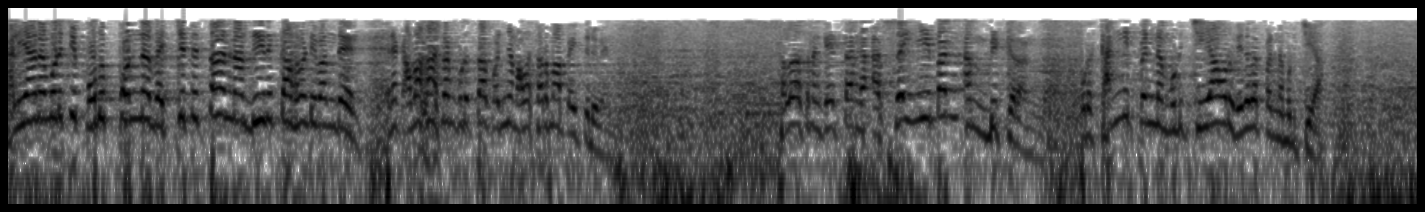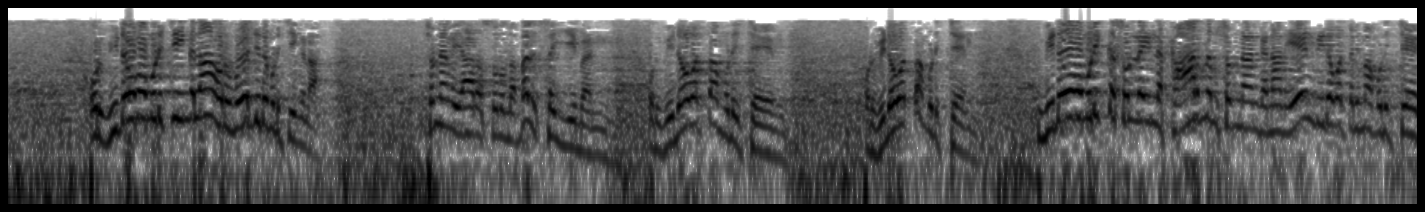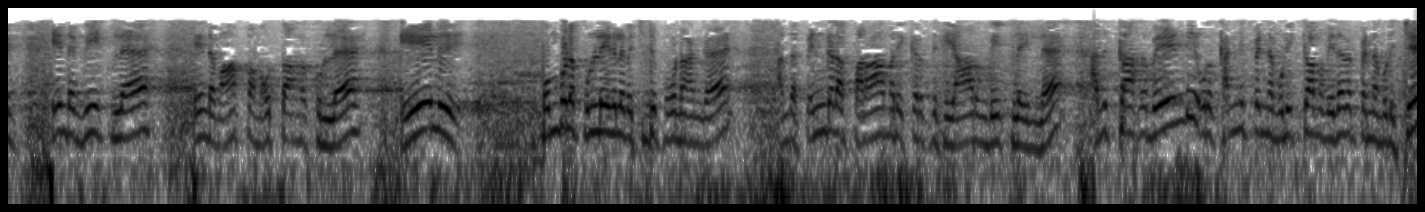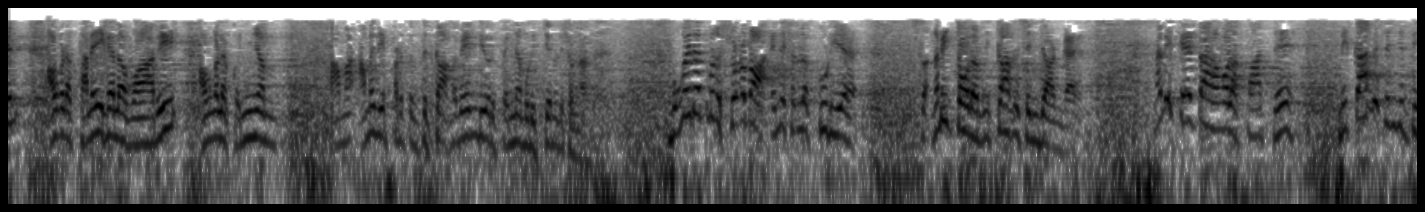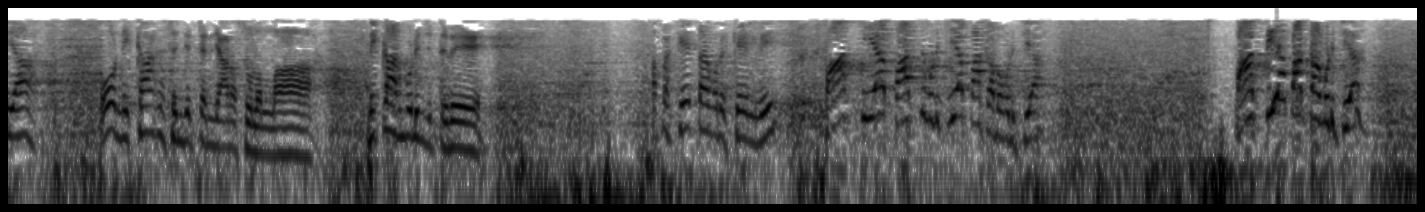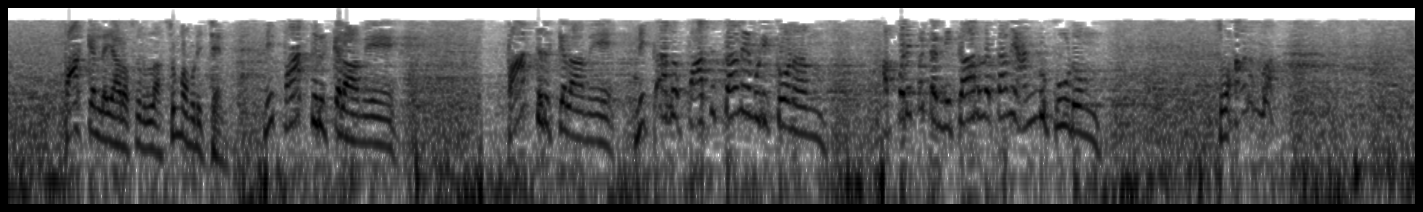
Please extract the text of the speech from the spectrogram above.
கல்யாணம் முடிச்சு பொது பொண்ணை வச்சுட்டு தான் நான் தீனுக்காக வேண்டி வந்தேன். எனக்கு அவகாசம் கொடுத்தா கொஞ்சம் அவசரமா பேசிடுவேன். சலவாசனம் கேட்டாங்க அசையிபன் அம்பிக்கிறான் ஒரு கன்னி பெண்ணை முடிச்சியா ஒரு விதவை பெண்ணை முடிச்சியா? ஒரு விடோவை முடிச்சீங்களா ஒரு வேர்ஜினை முடிச்சீங்களா? சொன்னாங்க யார சொல்லுங்க பல் செய்யிபன் ஒரு விடோவத்தான் முடிச்சேன். ஒரு விடோவத்தான் முடிச்சேன். விடோவ முடிக்க சொல்ல இல்ல காரணம் சொன்னாங்க. நான் ஏன் விடோவ தெரியுமா முடிச்சேன்? என் வீட்டுல என் மாப்பா மௌத்தாகக்குள்ள ஏழு பொம்பளை பிள்ளைகளை வச்சுட்டு போனாங்க. அந்த பெண்களை பராமரிக்கிறதுக்கு யாரும் வீட்டுல இல்ல. அதுக்காக வேண்டி ஒரு கன்னி பெண்ணை முடிக்காம விதவ பெண்ணை முடிச்சேன். அவங்களோட தலைகளை வாரி அவங்கள கொஞ்சம் அமைதிப்படுத்துறதுக்காக வேண்டி ஒரு பெண்ணை முடிச்சேன்னு சொன்னாங்க. முகைதத்தோட சுழபா என்று சொல்லக்கூடிய நபித்தோட நிக்காக செஞ்சாங்க. நபி கேட்டாங்க அவங்கள பார்த்து நிக்காக செஞ்சுட்டியா? ஓ நிக்காக செஞ்சுட்டேன் யார சூழல்லா நிக்காக முடிஞ்சிட்டது. அப்ப கேட்டாங்க ஒரு கேள்வி பாத்தியா பார்த்து முடிச்சியா பார்க்காம முடிச்சியா? பாத்தியா பார்க்காம முடிச்சியா? பார்க்கல யார சொல்லலாம் சும்மா முடிச்சேன். நீ பார்த்து இருக்கலாமே பார்த்திருக்கலாமே. நிக்காக பார்த்துத்தானே முடிக்கணும். அப்படிப்பட்ட நிக்காக தானே அன்பு கூடும். சுகானம்மா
